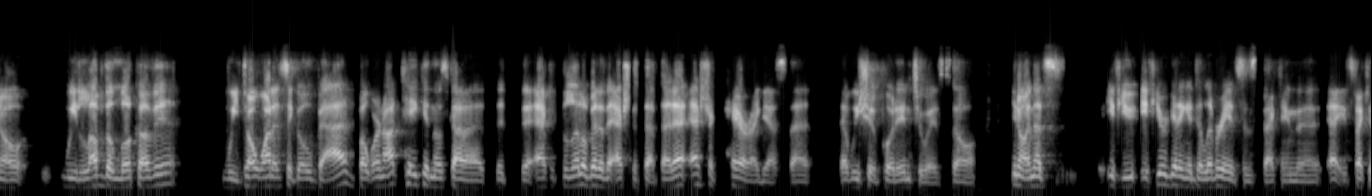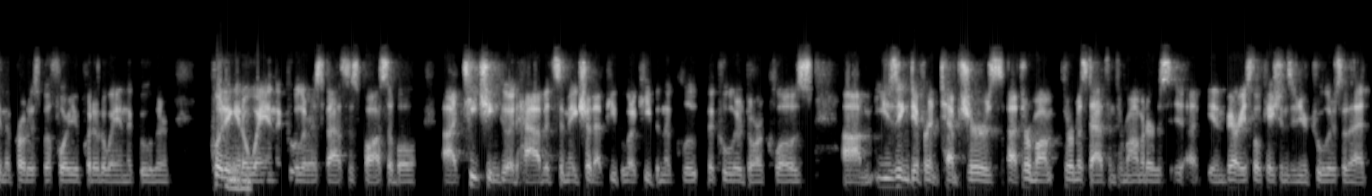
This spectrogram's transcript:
know we love the look of it. We don't want it to go bad, but we're not taking those kind of the, the, the little bit of the extra step, that extra care, I guess that that we should put into it. So you know, and that's if you if you're getting a delivery, it's inspecting the uh, inspecting the produce before you put it away in the cooler, putting mm-hmm. it away in the cooler as fast as possible, uh, teaching good habits to make sure that people are keeping the cl- the cooler door closed, um, using different temperatures, uh, thermo- thermostats and thermometers uh, in various locations in your cooler, so that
